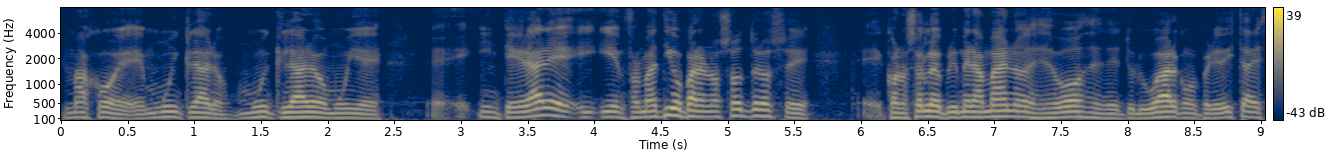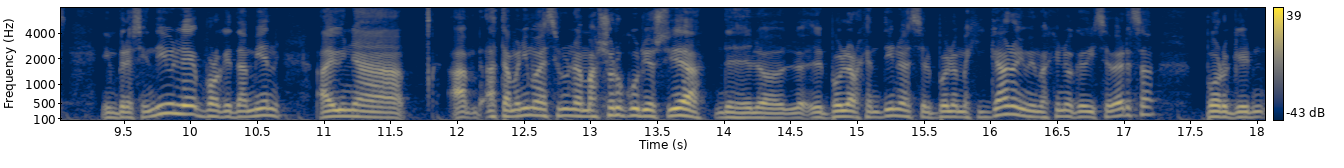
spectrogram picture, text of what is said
Majo, eh, muy claro, muy claro, muy eh, integral y, informativo para nosotros. conocerlo de primera mano desde vos, desde tu lugar como periodista es imprescindible porque también hay una, hasta me animo a decir, una mayor curiosidad desde el pueblo argentino hacia el pueblo mexicano y me imagino que viceversa, porque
